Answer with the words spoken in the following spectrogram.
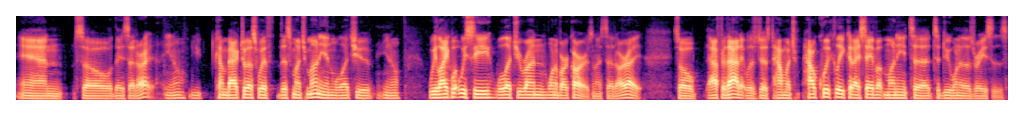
And so they said, all right, you know, you come back to us with this much money and we'll let you, you know, we like what we see. We'll let you run one of our cars. And I said, all right. So after that, it was just how much, how quickly could I save up money to, to do one of those races?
